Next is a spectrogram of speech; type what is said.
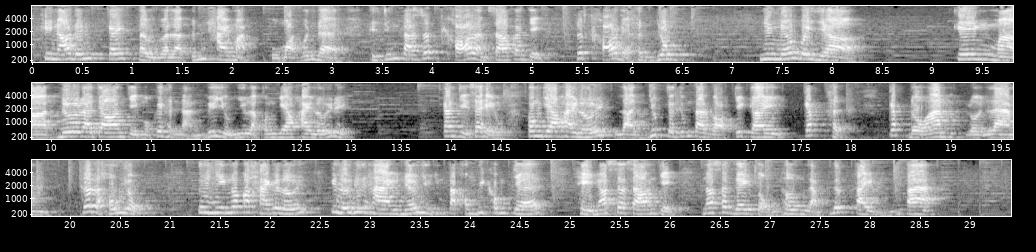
Khi nói đến cái từ gọi là tính hai mặt của mọi vấn đề thì chúng ta rất khó làm sao các anh chị, rất khó để hình dung. Nhưng nếu bây giờ Kiên mà đưa ra cho anh chị một cái hình ảnh, ví dụ như là con dao hai lưới đi các anh chị sẽ hiểu, con dao hai lưới là giúp cho chúng ta gọt trái cây cắt thịt cắt đồ ăn, rồi làm rất là hữu dụng. Tuy nhiên nó có hai cái lưới cái lưới thứ hai, nếu như chúng ta không biết khống chế, thì nó sẽ sao anh chị? Nó sẽ gây tổn thương làm đứt tay của chúng ta.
